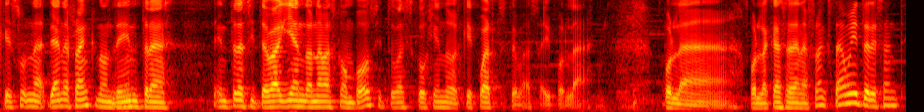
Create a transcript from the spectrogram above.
que es una de Ana Frank, donde entra, entras y te va guiando nada más con vos y tú vas escogiendo a qué cuartos te vas ahí por la, por la, por la casa de Ana Frank. Está muy interesante.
